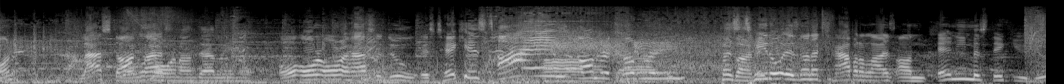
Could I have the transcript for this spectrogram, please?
one last stock, What's going on, that Lena? all Aura Ora has to do is take his time oh on recovering. Because Tito is gonna capitalize on any mistake you do.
